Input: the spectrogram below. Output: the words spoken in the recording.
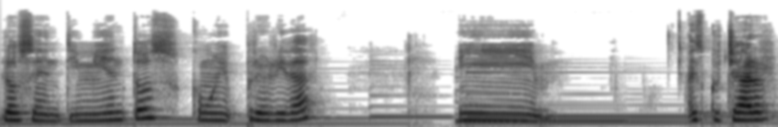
los sentimientos como prioridad y escuchar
